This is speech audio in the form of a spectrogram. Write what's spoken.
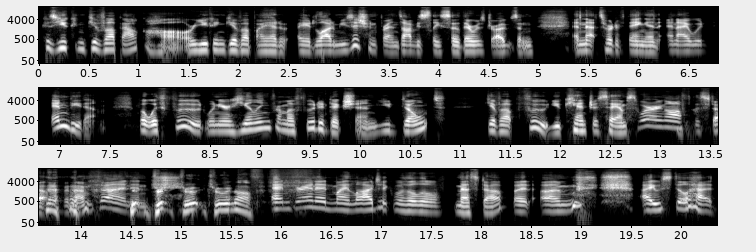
because you can give up alcohol or you can give up. I had, I had a lot of musician friends, obviously. So there was drugs and, and that sort of thing. And, and I would envy them. But with food, when you're healing from a food addiction, you don't give up food. You can't just say, I'm swearing off the stuff and I'm done. And true, true, true, enough. And granted, my logic was a little messed up, but um, I still had,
